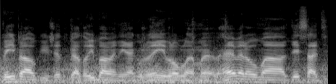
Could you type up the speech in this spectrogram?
prípravky, všetko je to vybavený, akože nie je problém. Heverov má 10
